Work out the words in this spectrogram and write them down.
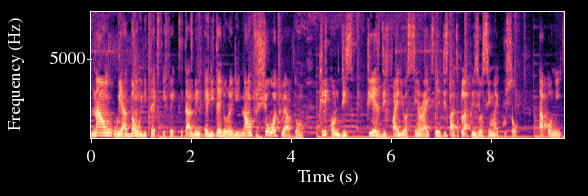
now we are done with the text effect. It has been edited already. Now to show what we have done click on this psd file you're seeing right here this particular place you're seeing my cursor tap on it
